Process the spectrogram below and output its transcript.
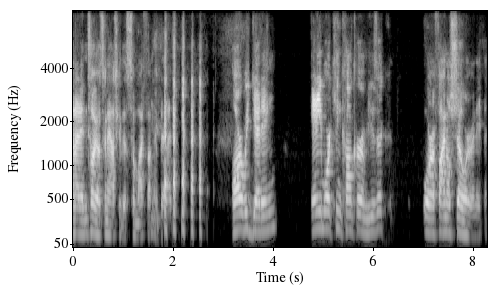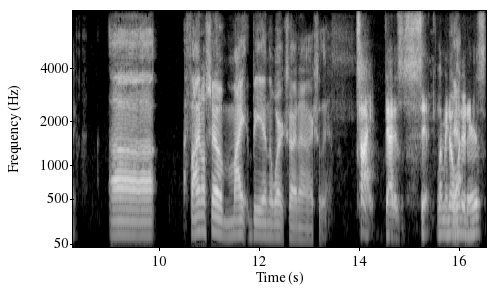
And I didn't tell you I was going to ask you this, so my fucking bad. Are we getting any more King Conqueror music or a final show or anything? Uh, final show might be in the works right now, actually. Tight that is sick. Let me know yeah. when it is,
